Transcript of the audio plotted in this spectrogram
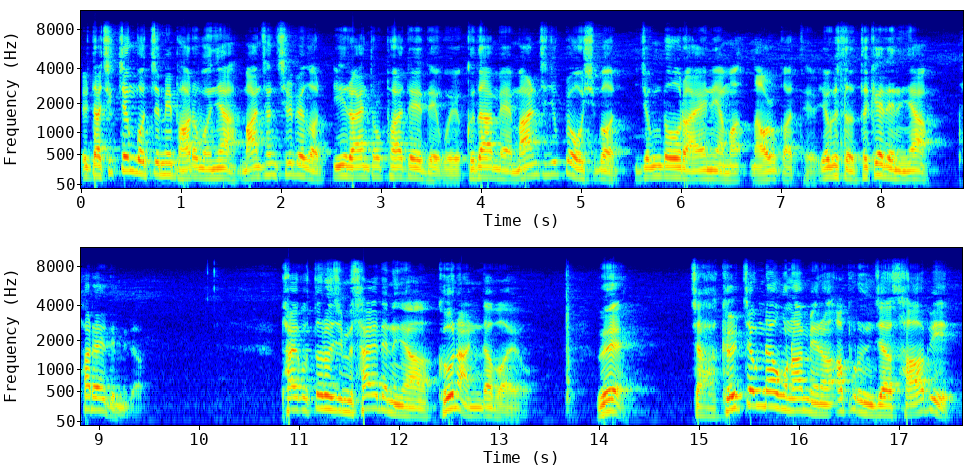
일단 직전 고점이 바로 뭐냐? 11,700원. 이 라인 돌파돼야 되고요. 그 다음에 11,650원. 이 정도 라인이 아마 나올 것 같아요. 여기서 어떻게 해야 되느냐? 팔아야 됩니다. 팔고 떨어지면 사야 되느냐? 그건 아니다 봐요. 왜? 자, 결정 나고 나면은 앞으로 이제 사업이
